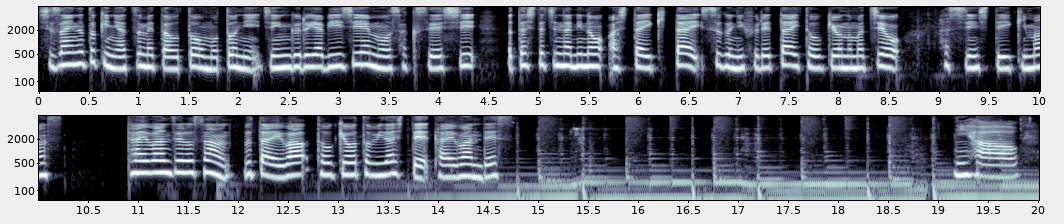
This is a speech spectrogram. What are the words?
取材の時に集めた音をもとにジングルや BGM を作成し私たちなりの明日行きたいすぐに触れたい東京の街を発信していきます。台湾03舞台は東京を飛び出して台湾です。ニーハオ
